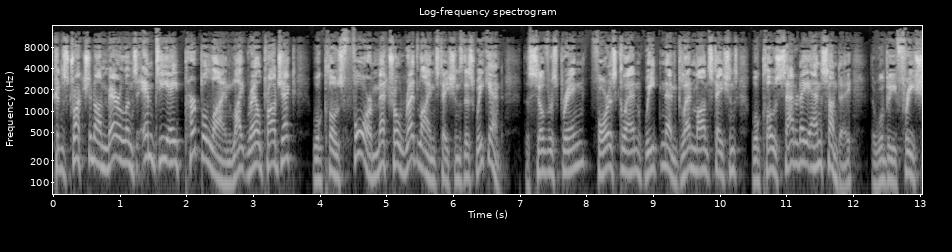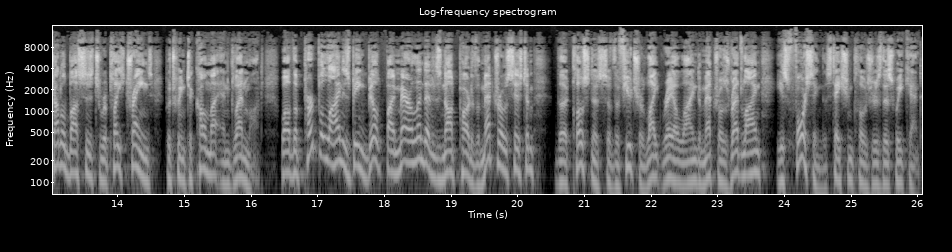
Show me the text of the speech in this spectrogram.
Construction on Maryland's MTA Purple Line light rail project will close four Metro Red Line stations this weekend. The Silver Spring, Forest Glen, Wheaton, and Glenmont stations will close Saturday and Sunday. There will be free shuttle buses to replace trains between Tacoma and Glenmont. While the Purple Line is being built by Maryland and is not part of the Metro system, the closeness of the future light rail line to Metro's Red Line is forcing the station closures this weekend.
